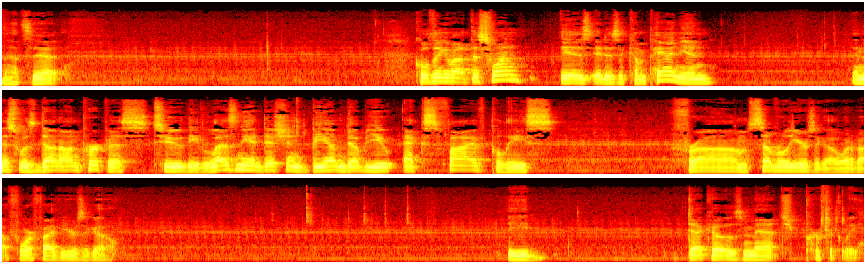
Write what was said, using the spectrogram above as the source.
That's it. Cool thing about this one is it is a companion and this was done on purpose to the Lesney Edition BMW X5 Police from several years ago. What about four or five years ago? The decos match perfectly.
